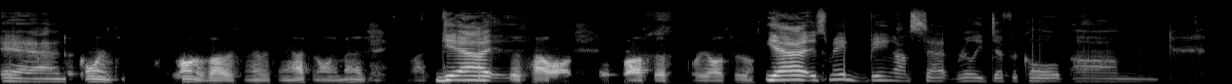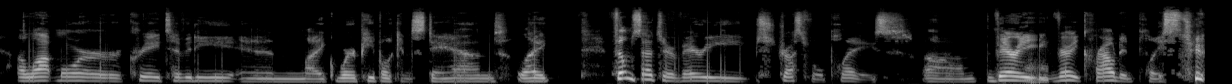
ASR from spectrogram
and Quarantine, coronavirus, and everything. I can only imagine like yeah just how hard this process for y'all too. yeah it's made being on set really difficult um, a lot more creativity and like where people can stand. Like film sets are a very stressful place um very very crowded place too.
